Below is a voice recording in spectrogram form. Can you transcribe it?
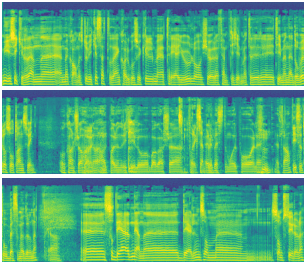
mye sikrere enn en mekanisk. Du vil ikke sette deg en kargosykkel med tre hjul og kjøre 50 km i timen nedover, og så ta en sving. Og kanskje har et par hundre kilo bagasje, For eller bestemor på, eller et eller annet. Disse to bestemødrene. Ja. Eh, Så det er den ene delen som, eh, som styrer det.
